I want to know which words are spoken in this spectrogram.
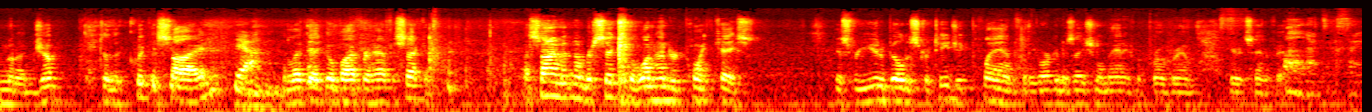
I'm gonna jump to the quick aside Yeah. and let that go by for half a second. Assignment number six, the one hundred point case, is for you to build a strategic plan for the organizational management program here at Santa Fe. Oh, that's exciting.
